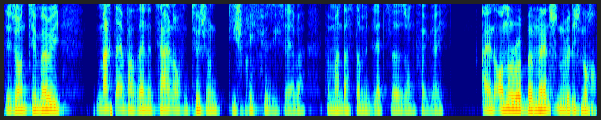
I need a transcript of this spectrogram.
DeJounte Murray macht einfach seine Zahlen auf den Tisch und die spricht für sich selber, wenn man das dann mit letzter Saison vergleicht. Ein Honorable Mention würde ich noch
